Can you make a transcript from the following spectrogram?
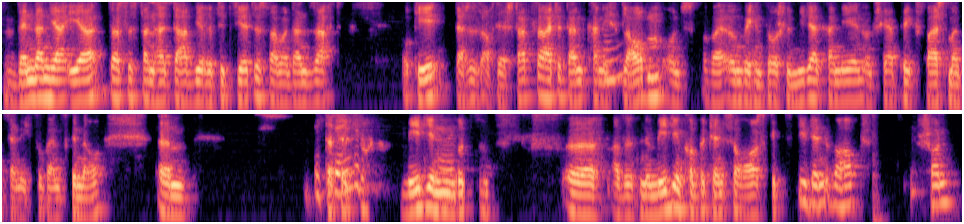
wenn dann ja eher, dass es dann halt da verifiziert ist, weil man dann sagt, okay, das ist auf der Stadtseite, dann kann ich es mhm. glauben. Und bei irgendwelchen Social-Media-Kanälen und SharePicks weiß man es ja nicht so ganz genau. Ähm, ich das denke, jetzt noch Mediennutzungs, äh, also eine Medienkompetenz voraus, gibt es die denn überhaupt schon?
